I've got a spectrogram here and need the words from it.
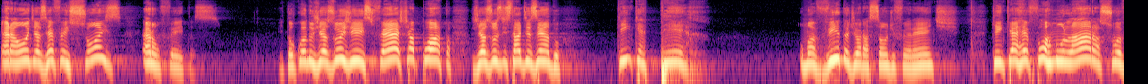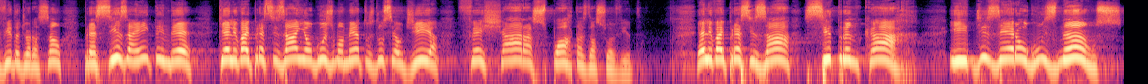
era onde as refeições eram feitas. Então, quando Jesus diz, feche a porta, Jesus está dizendo: quem quer ter uma vida de oração diferente, quem quer reformular a sua vida de oração, precisa entender que ele vai precisar, em alguns momentos do seu dia, fechar as portas da sua vida. Ele vai precisar se trancar e dizer alguns nãos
